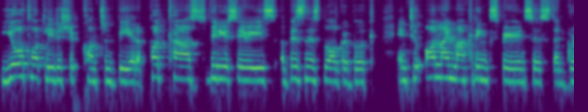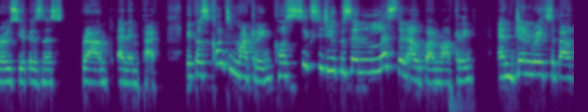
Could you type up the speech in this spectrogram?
your thought leadership content, be it a podcast, video series, a business blog, or book, into online marketing experiences that grows your business, brand, and impact. Because content marketing costs 62% less than outbound marketing and generates about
